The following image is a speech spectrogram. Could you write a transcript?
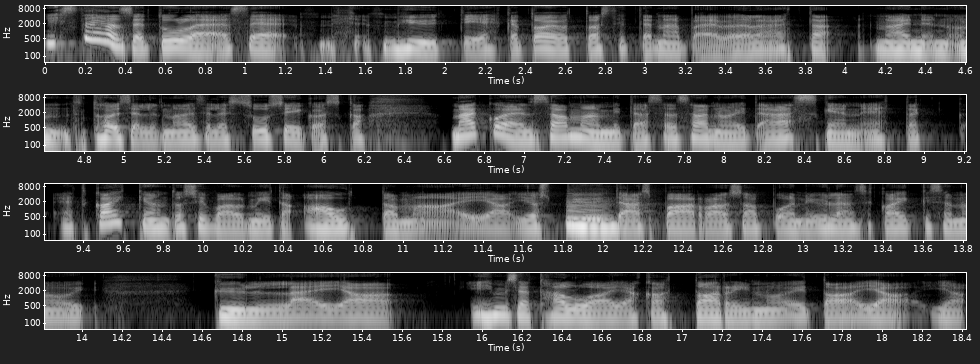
Mistähän se tulee se myytti, ehkä toivottavasti tänä päivänä, että nainen on toiselle naiselle susi, koska mä koen saman, mitä sä sanoit äsken, että, että kaikki on tosi valmiita auttamaan ja jos mm. pyytää mm. sparrausapua, niin yleensä kaikki sanoo kyllä ja ihmiset haluaa jakaa tarinoita ja, ja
